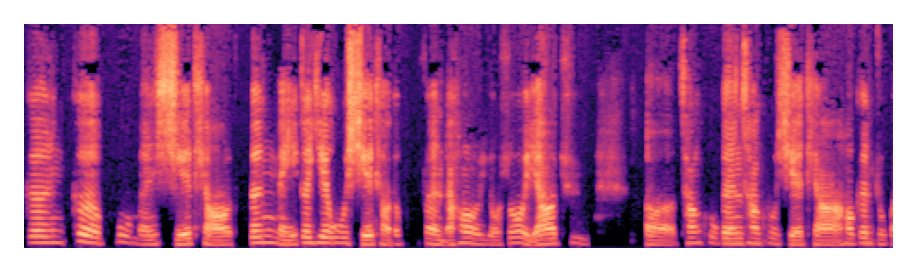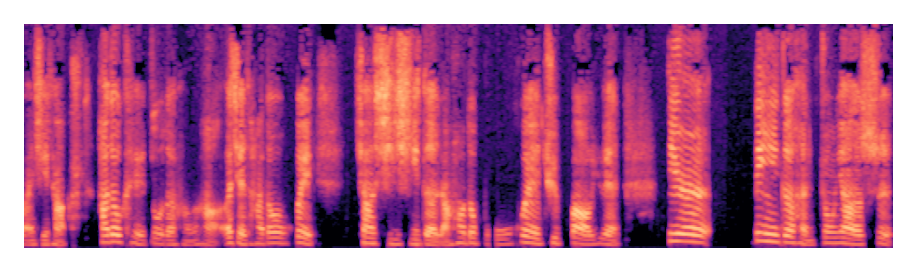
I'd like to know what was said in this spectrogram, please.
跟各部门协调，跟每一个业务协调的部分，然后有时候也要去呃仓库跟仓库协调，然后跟主管协调，他都可以做得很好，而且他都会笑嘻嘻的，然后都不会去抱怨。第二，另一个很重要的是，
